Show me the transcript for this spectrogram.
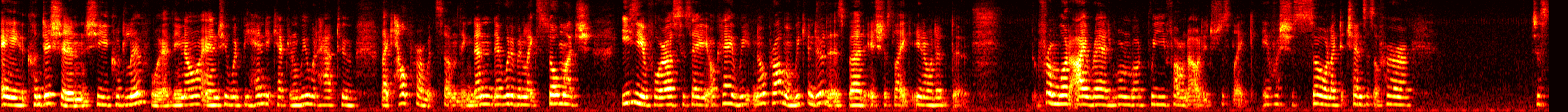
a condition she could live with, you know, and she would be handicapped and we would have to like help her with something, then there would have been like so much easier for us to say, okay, we no problem, we can do this. But it's just like, you know, the, the from what I read, from what we found out, it's just like, it was just so, like the chances of her just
